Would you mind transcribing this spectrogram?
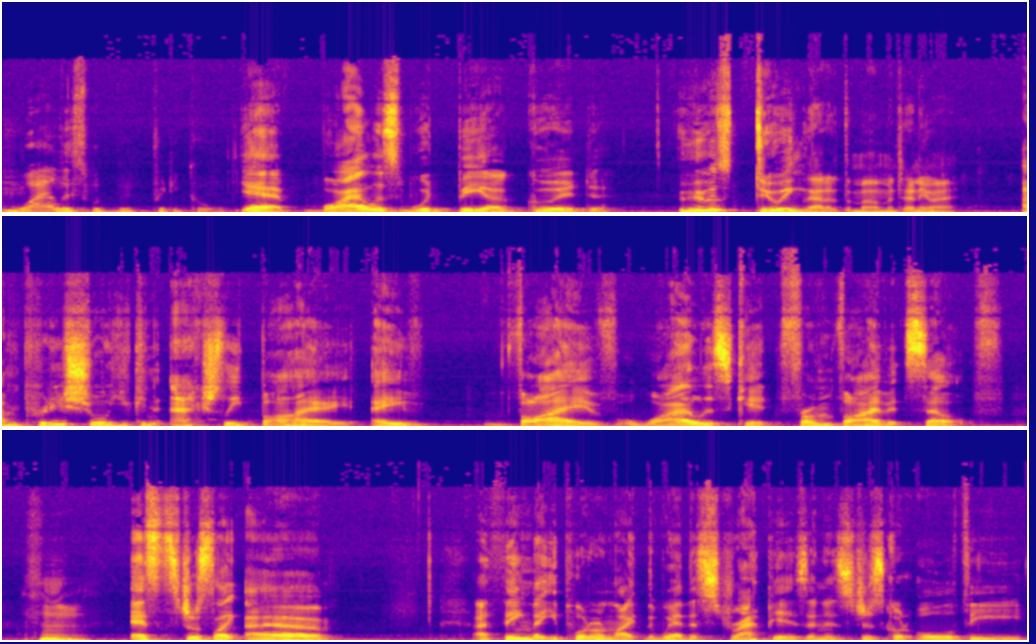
Wireless would be pretty cool. Yeah, wireless would be a good Who is doing that at the moment anyway? I'm pretty sure you can actually buy a Vive wireless kit from Vive itself. Hmm. It's just like a a thing that you put on like where the strap is, and it's just got all the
